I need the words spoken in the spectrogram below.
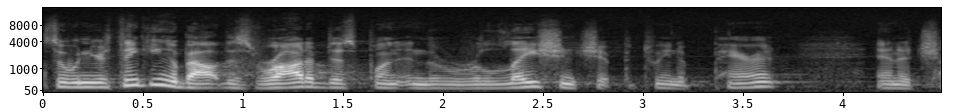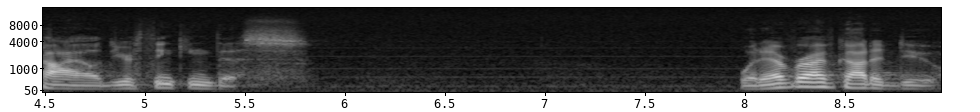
so when you're thinking about this rod of discipline and the relationship between a parent and a child, you're thinking this. Whatever I've got to do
